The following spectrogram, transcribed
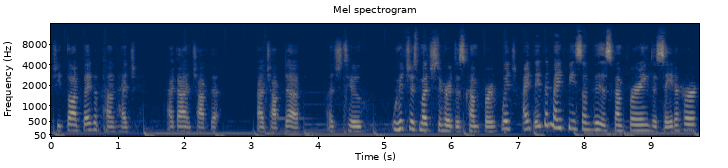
she thought Vegapunk had, had gotten chopped up, got chopped up, which to which is much to her discomfort, which I think that might be something discomforting to say to her,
